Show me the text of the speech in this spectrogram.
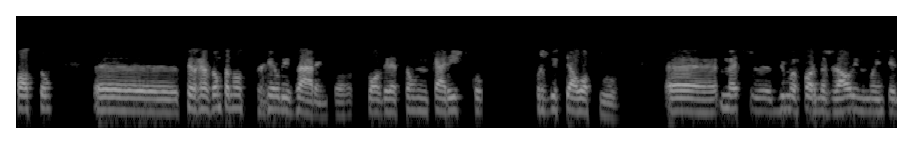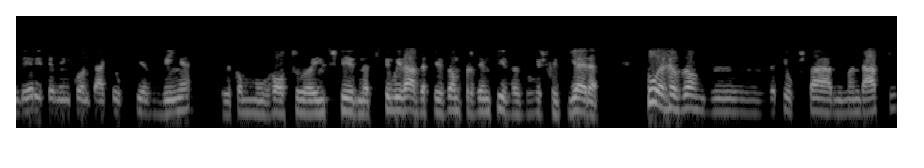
possam uh, ser razão para não se realizarem, para a direção encarar isto como prejudicial ao clube. Uh, mas, de uma forma geral, e no meu entender, e tendo em conta aquilo que se adivinha, como volto a insistir na possibilidade da prisão preventiva do Luís Filipe Vieira, pela razão daquilo que está no mandato,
